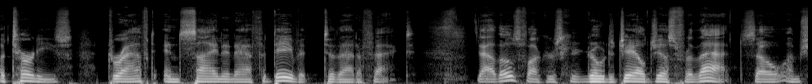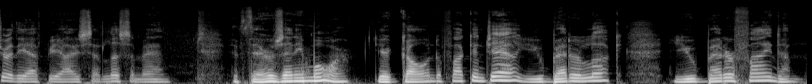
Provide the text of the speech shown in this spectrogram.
attorneys draft and sign an affidavit to that effect. Now, those fuckers could go to jail just for that. So I'm sure the FBI said, listen, man, if there's any more, you're going to fucking jail. You better look. You better find them.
